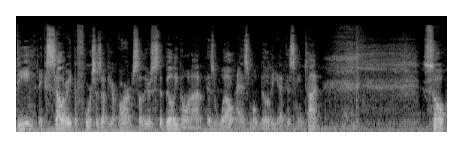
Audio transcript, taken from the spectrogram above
de-accelerate the forces of your arm. So there's stability going on as well as mobility at the same time. So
